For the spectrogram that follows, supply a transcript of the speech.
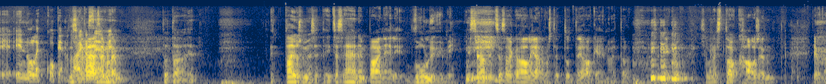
en ole kokenut no, se aikaisemmin. Se on vähän tota, että et tajus myös, että itse asiassa äänenpaine eli volyymi, niin se on itse asiassa aika aliarvostettu tehokeino, että on se niinku, semmoinen Stockhausen, joka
